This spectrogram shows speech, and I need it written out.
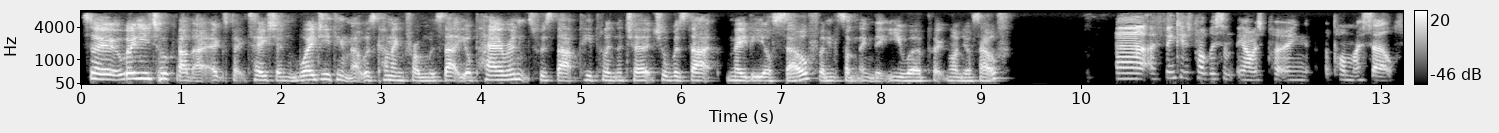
So, when you talk about that expectation, where do you think that was coming from? Was that your parents? Was that people in the church? Or was that maybe yourself and something that you were putting on yourself? Uh, I think it's probably something I was putting upon myself.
